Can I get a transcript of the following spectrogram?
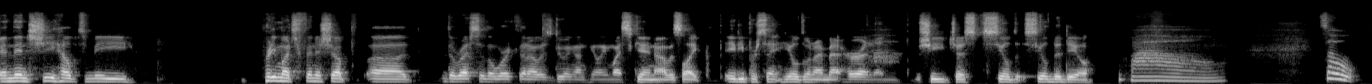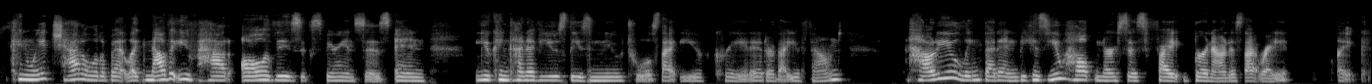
And then she helped me pretty much finish up uh, the rest of the work that I was doing on healing my skin. I was like 80% healed when I met her and then she just sealed sealed the deal. Wow. So, can we chat a little bit like now that you've had all of these experiences and you can kind of use these new tools that you've created or that you've found, how do you link that in because you help nurses fight burnout, is that right? Like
